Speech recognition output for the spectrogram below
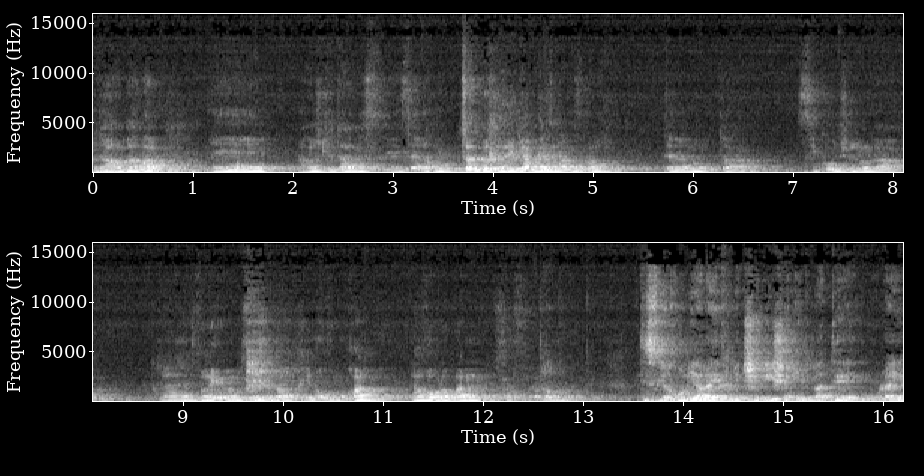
תודה רבה רב. אה, הרב שליטה, אנחנו קצת בחריגה מהזמן, אז רב, תן לנו את הסיכום שלו לדברים בנושא של החינוך, ונוכל לעבור לפאנל הנוסף. טוב. תסלחו לי על העברית שלי, שאני התבטא, אולי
